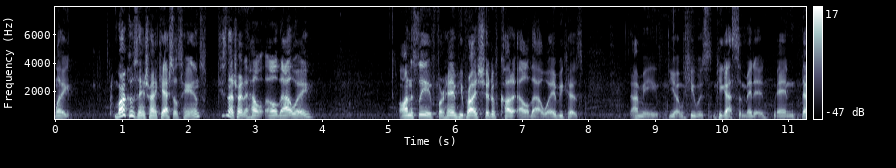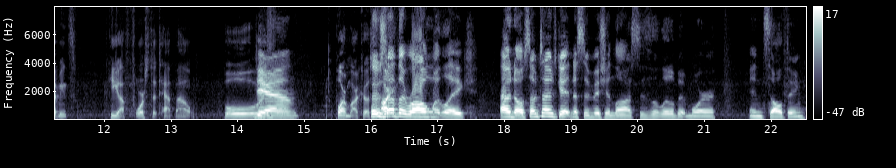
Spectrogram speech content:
Like Marcos ain't trying to cash those hands. He's not trying to hell L that way. Honestly, for him, he probably should have caught an L that way because, I mean, you know, he was he got submitted, and that means he got forced to tap out. Boy, Yeah. poor Marcos. There's All right. nothing wrong with like I don't know. Sometimes getting a submission loss is a little bit more insulting,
